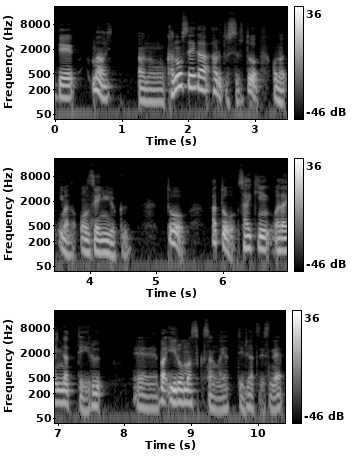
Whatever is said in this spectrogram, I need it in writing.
で、まあ、あの、可能性があるとすると、この今の音声入力と、あと最近話題になっている、えーまあ、イーロン・マスクさんがやっているやつですね。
